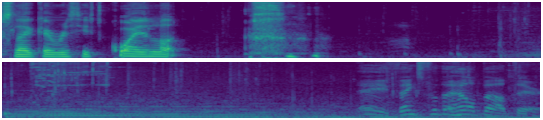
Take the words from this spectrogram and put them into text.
Looks like I received quite a lot. Hey, thanks for the help out there.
